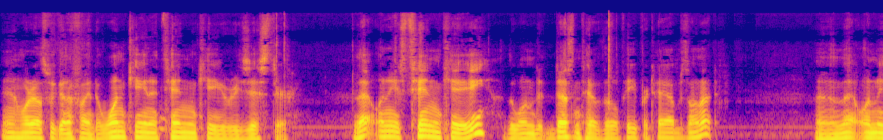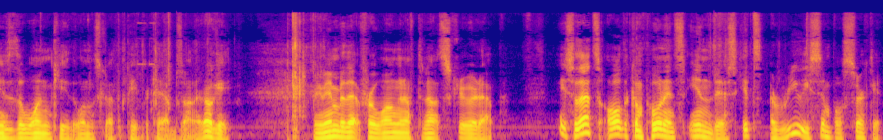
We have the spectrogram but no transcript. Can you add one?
And what else are we going to find? A 1K and a 10K resistor. That one is 10K, the one that doesn't have the little paper tabs on it. And that one is the 1K, the one that's got the paper tabs on it. Okay, remember that for long enough to not screw it up. Okay, so that's all the components in this. It's a really simple circuit.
